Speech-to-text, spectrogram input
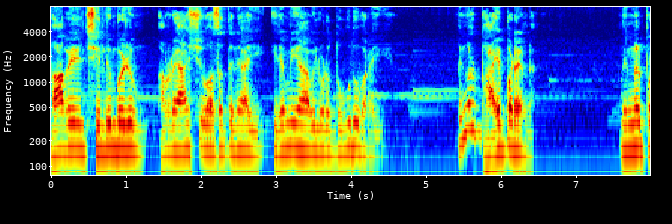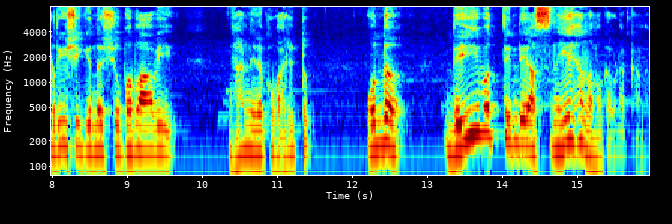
ബാബയിൽ ചെല്ലുമ്പോഴും അവരുടെ ആശ്വാസത്തിനായി ഇരമിയാവിലൂടെ ദൂതു പറയുക നിങ്ങൾ ഭയപ്പെടേണ്ട. നിങ്ങൾ പ്രതീക്ഷിക്കുന്ന ശുഭഭാവി ഞാൻ നിനക്ക് വരുത്തും. ഒന്ന് ദൈവത്തിന്റെ ആ സ്നേഹം നമുക്കവിടെ കാണാം.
